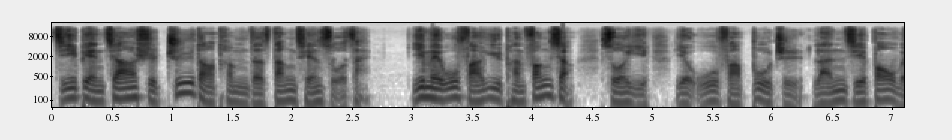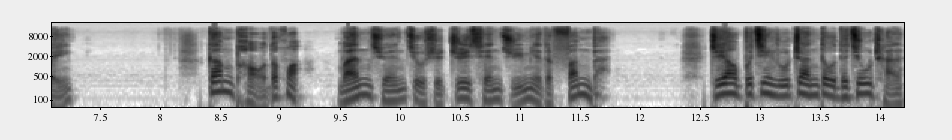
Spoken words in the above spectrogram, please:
即便家世知道他们的当前所在，因为无法预判方向，所以也无法布置拦截包围。干跑的话，完全就是之前局面的翻版。只要不进入战斗的纠缠，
